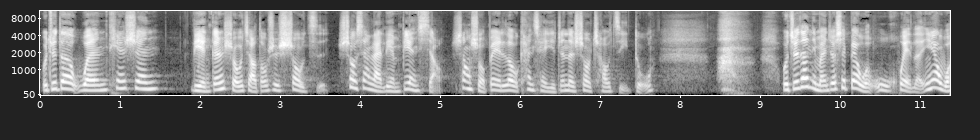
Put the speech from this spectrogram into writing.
我觉得文天生脸跟手脚都是瘦子，瘦下来脸变小，上手背露，看起来也真的瘦超级多。我觉得你们就是被我误会了，因为我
